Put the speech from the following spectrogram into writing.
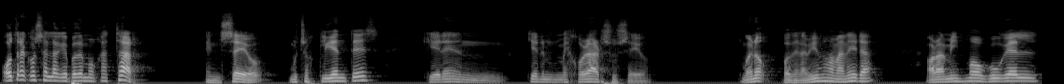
Otra cosa en la que podemos gastar, en SEO. Muchos clientes quieren, quieren mejorar su SEO. Bueno, pues de la misma manera, ahora mismo Google,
